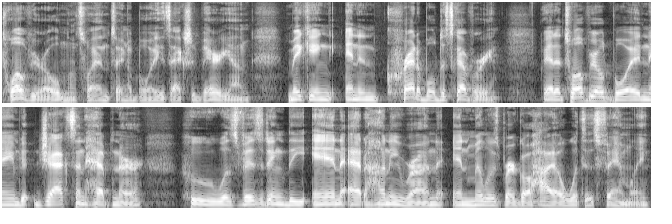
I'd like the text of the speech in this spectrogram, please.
12 year old, that's why I'm saying a boy, he's actually very young, making an incredible discovery. We had a 12 year old boy named Jackson Hepner who was visiting the inn at Honey Run in Millersburg, Ohio, with his family.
